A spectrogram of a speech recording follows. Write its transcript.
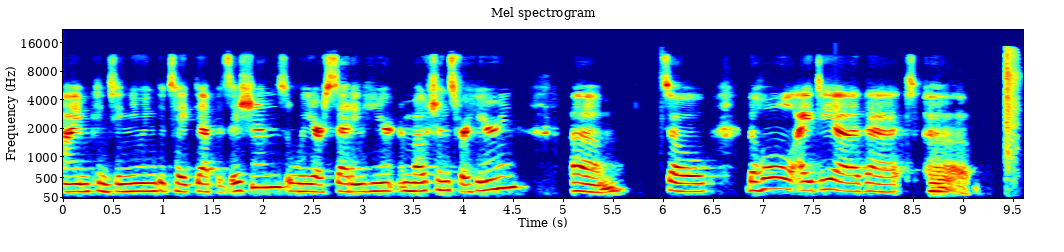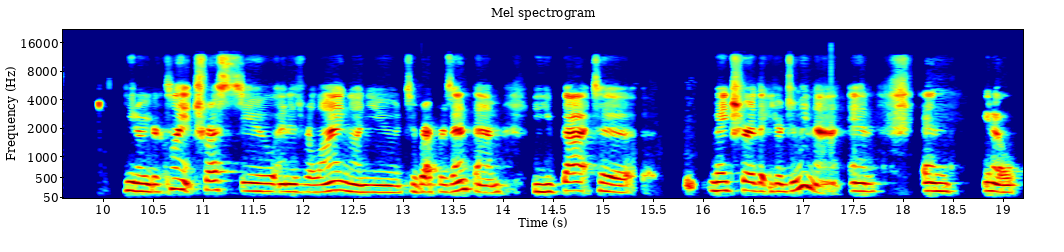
I'm continuing to take depositions. We are setting here motions for hearing. Um, so the whole idea that uh, you know your client trusts you and is relying on you to represent them, you've got to make sure that you're doing that. And and you know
